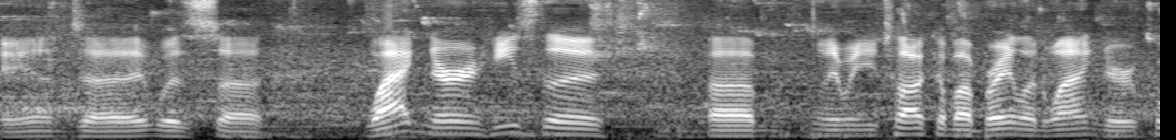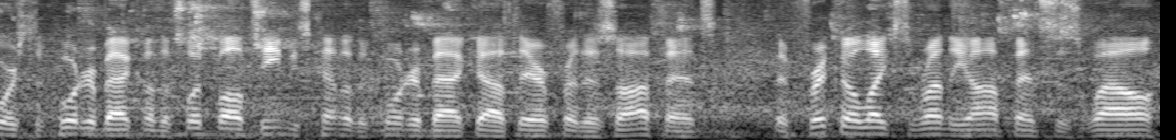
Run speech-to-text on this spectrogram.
And uh, it was Wagner. He's the um, when you talk about Braylon Wagner, of course, the quarterback on the football team, he's kind of the quarterback out there for this offense. But Fricko likes to run the offense as well,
